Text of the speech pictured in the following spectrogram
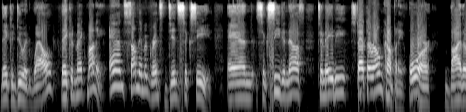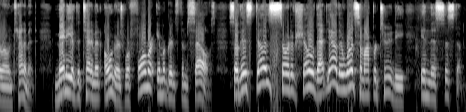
they could do it well, they could make money. And some immigrants did succeed and succeed enough to maybe start their own company or buy their own tenement. Many of the tenement owners were former immigrants themselves. So this does sort of show that, yeah, there was some opportunity in this system.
